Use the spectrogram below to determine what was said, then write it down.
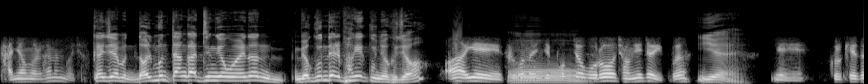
반영을 하는 거죠. 그러니까 이제 넓은 땅 같은 경우에는 몇 군데를 파겠군요. 그죠? 아, 예. 그거는 이제 오. 법적으로 정해져 있고요. 예. 예. 예. 그렇게 해서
